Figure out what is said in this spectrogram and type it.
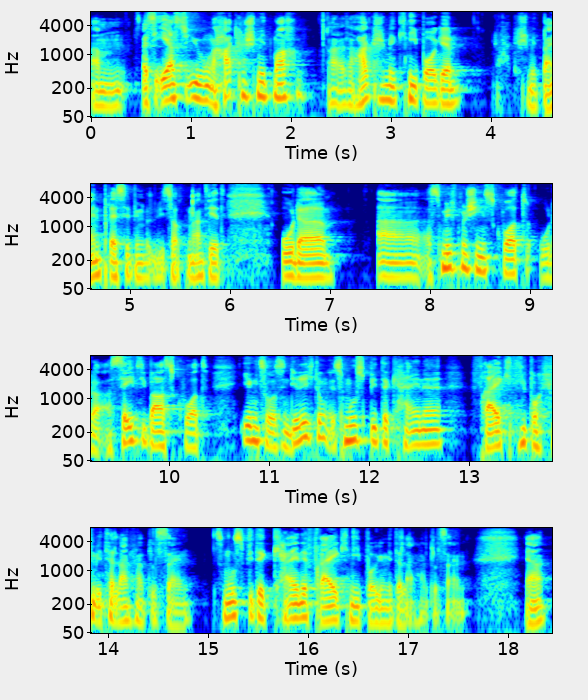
ähm, als erste Übung Hackenschmidt machen, also Hackenschmidt Kniebeuge mit Beinpresse, wie, wie es auch genannt wird, oder äh, ein Smith Machine Squat oder ein Safety Bar Squat, irgend sowas in die Richtung. Es muss bitte keine freie Kniebeuge mit der Langhantel sein. Es muss bitte keine freie Kniebeuge mit der Langhantel sein. Ja,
